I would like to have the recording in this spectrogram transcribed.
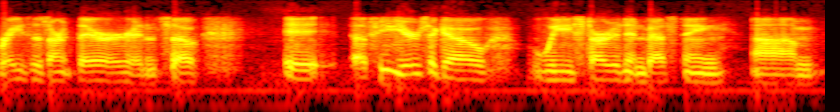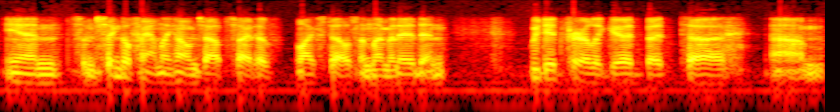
raises aren't there, and so it, a few years ago, we started investing um, in some single-family homes outside of Lifestyles Unlimited, and we did fairly good. But uh, um,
